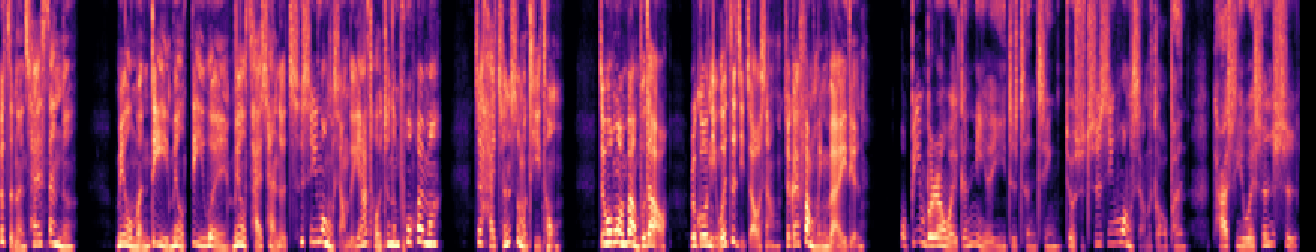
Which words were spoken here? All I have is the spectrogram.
又怎能拆散呢？没有门第、没有地位、没有财产的痴心妄想的丫头就能破坏吗？这还成什么体统？这万万办不到！如果你为自己着想，就该放明白一点。我并不认为跟你的移植成亲就是痴心妄想的高攀。他是一位绅士，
